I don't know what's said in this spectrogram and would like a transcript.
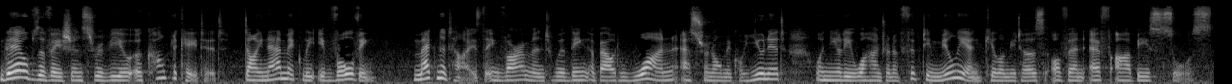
Their observations reveal a complicated, dynamically evolving, magnetized the environment within about one astronomical unit or nearly 150 million kilometers of an FRB source.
